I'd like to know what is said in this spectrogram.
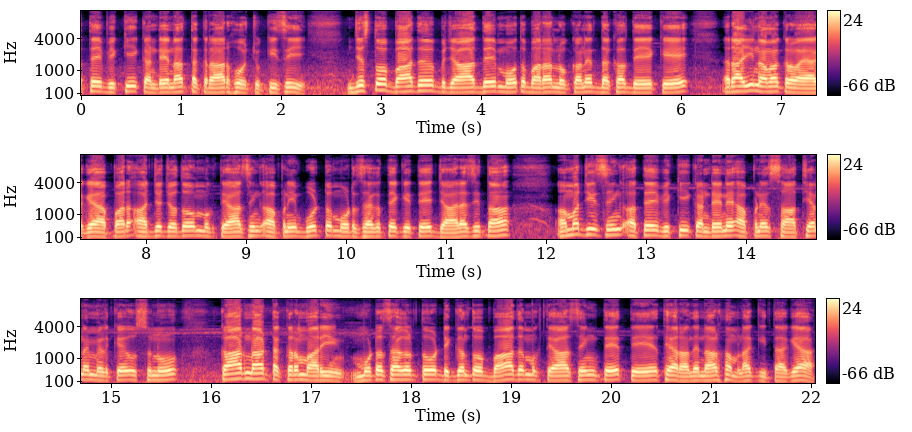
ਅਤੇ ਵਿੱਕੀ ਕੰਡੇ ਨਾਲ ਤਕਰਾਰ ਹੋ ਚੁੱਕੀ ਸੀ, ਜਿਸ ਤੋਂ ਬਾਅਦ ਬਾਜ਼ਾਰ ਦੇ ਮੋਤਬਾਰਾਂ ਲੋਕਾਂ ਨੇ ਦਖਲ ਦੇ ਕੇ ਰਾਜੀਨਾਮਾ ਕਰਵਾਇਆ ਗਿਆ। ਪਰ ਅੱਜ ਜਦੋਂ ਮੁਖਤਿਆਰ ਸਿੰਘ ਆਪਣੀ ਬੁਲਟ ਮੋਟਰਸਾਈਕਲ ਤੇ ਕਿਤੇ ਜਾ ਰਿਹਾ ਸੀ ਤਾਂ ਅਮਰਜੀਤ ਸਿੰਘ ਅਤੇ ਵਿੱਕੀ ਕੰਡੇ ਨੇ ਆਪਣੇ ਸਾਥੀਆਂ ਨਾਲ ਮਿਲ ਕੇ ਉਸ ਨੂੰ ਕਾਰ ਨਾਲ ਟੱਕਰ ਮਾਰੀ। ਮੋਟਰਸਾਈਕਲ ਤੋਂ ਡਿੱਗਣ ਤੋਂ ਬਾਅਦ ਮੁਖਤਿਆਰ ਸਿੰਘ ਤੇ ਤੇਜ਼ ਹਥਿਆਰਾਂ ਦੇ ਨਾਲ ਹਮਲਾ ਕੀਤਾ ਗਿਆ।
